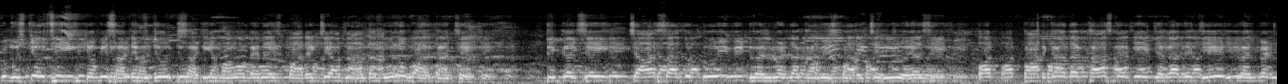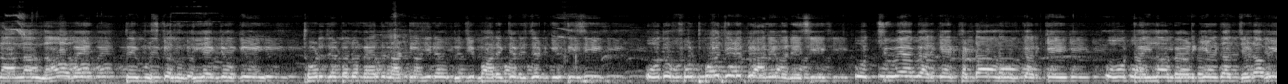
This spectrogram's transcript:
ਕੋਈ ਮੁਸ਼ਕਿਲ ਸੀ, ਕਿਉਂਕਿ ਸਾਡੇ ਬਜ਼ੁਰਗ ਸਾਡੀਆਂ ਮਾਵਾਂ ਬਹਿਣਾ ਇਸ ਪਾਰਕ 'ਚ ਔਰ ਨਾਲ ਦਾ ਦੋਨੋਂ ਪਾਰਕਾਂ 'ਚ। ਦਿੱਕਤ ਸੀ 4 ਸਾਲ ਤੋਂ ਕੋਈ ਵੀ ਡਿਵੈਲਪਮੈਂਟ ਦਾ ਕੰਮ ਇਸ ਪਾਰਕ 'ਚ ਨਹੀਂ ਹੋਇਆ ਸੀ। ਔਰ ਪਾਰਕਾਂ ਦਾ ਖਾਸ ਕਰਕੇ ਜਗ੍ਹਾ ਤੇ ਜੇ ਡਿਵੈਲਪਮੈਂਟ ਨਾਲ ਨਾਲ ਨਾ ਹੋਵੇ ਤੇ ਮੁਸ਼ਕਲ ਹੁੰਦੀ ਹੈ, ਕਿਉਂਕਿ ਥੋੜੇ ਦਿਨ ਪਹਿਲਾਂ ਮੈਂ ਤੇ ਲਾਟੀ ਜੀ ਨੇ ਦੂਜੀ ਪਾਰਕ 'ਚ ਵਿਜ਼ਿਟ ਕੀਤੀ ਸੀ। ਉਦੋਂ ਫੁੱਟਬਾਲ ਜਿਹੜੇ ਪੁਰਾਣੇ ਬਣੇ ਸੀ, ਉਹ ਚੂਹਿਆਂ ਕਰਕੇ, ਖੱਡਾ ਹੋਣ ਕਰਕੇ, ਉਹ ਟਾਈਲਾਂ ਬੈਠ ਗਈਆਂ ਜਾਂ ਜਿਹੜਾ ਵੀ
